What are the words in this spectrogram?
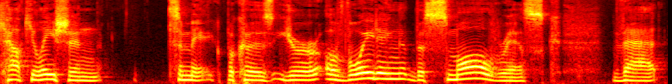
calculation to make because you're avoiding the small risk that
